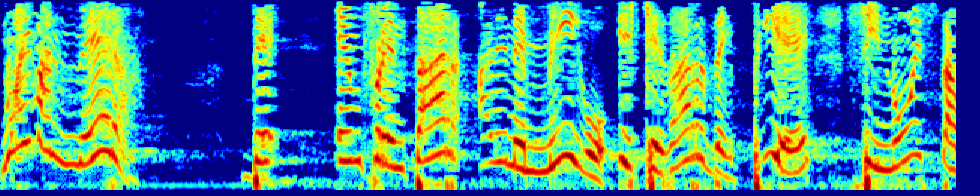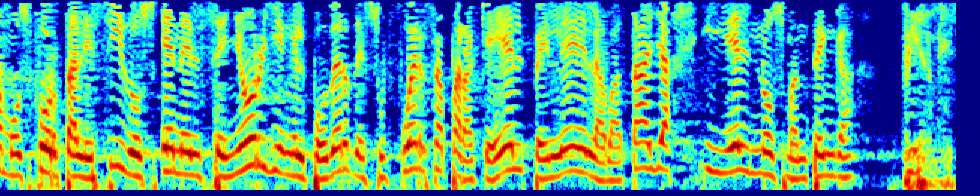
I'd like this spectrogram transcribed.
no hay manera de enfrentar al enemigo y quedar de pie si no estamos fortalecidos en el Señor y en el poder de su fuerza para que Él pelee la batalla y Él nos mantenga firmes.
